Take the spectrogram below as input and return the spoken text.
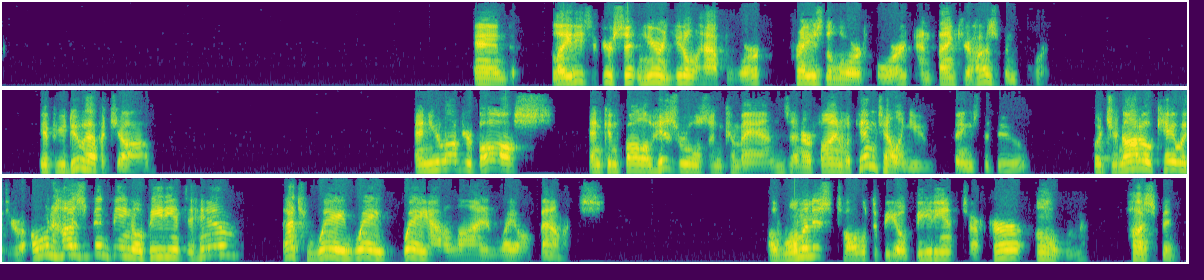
And ladies, if you're sitting here and you don't have to work, praise the Lord for it and thank your husband for it. If you do have a job and you love your boss and can follow his rules and commands and are fine with him telling you things to do, but you're not okay with your own husband being obedient to him, that's way, way, way out of line and way off balance. A woman is told to be obedient to her own husbands.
